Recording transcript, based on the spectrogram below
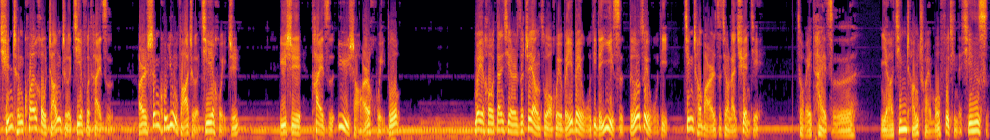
群臣宽厚长者皆服太子，而深酷用法者皆毁之。于是太子欲少而悔多。魏后担心儿子这样做会违背武帝的意思，得罪武帝，经常把儿子叫来劝诫。作为太子，你要经常揣摩父亲的心思，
